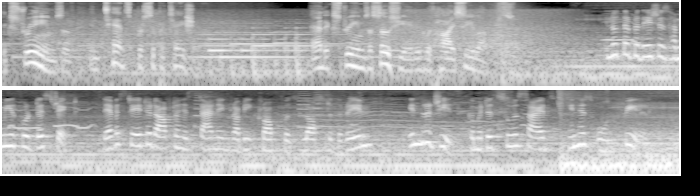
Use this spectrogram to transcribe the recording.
extremes of intense precipitation, and extremes associated with high sea levels. In Uttar Pradesh's Hamirpur district, devastated after his standing rabi crop was lost to the rain, Indrajit committed suicide in his own field.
